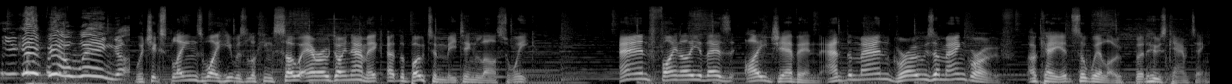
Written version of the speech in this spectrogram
You gave me a wing. which explains why he was looking so aerodynamic at the Boatem meeting last week. And finally, there's Ijevin, and the man grows a mangrove. Okay, it's a willow, but who's counting?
